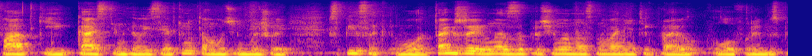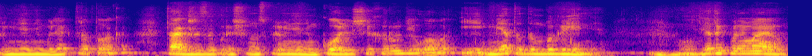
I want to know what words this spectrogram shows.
фатки, кастинговые сетки, ну там очень большой список. Вот. Также у нас запрещено на основании этих правил лов рыбы с применением электротока, также запрещено с применением колющих орудий лова и методом багрения. Вот. Я так понимаю,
